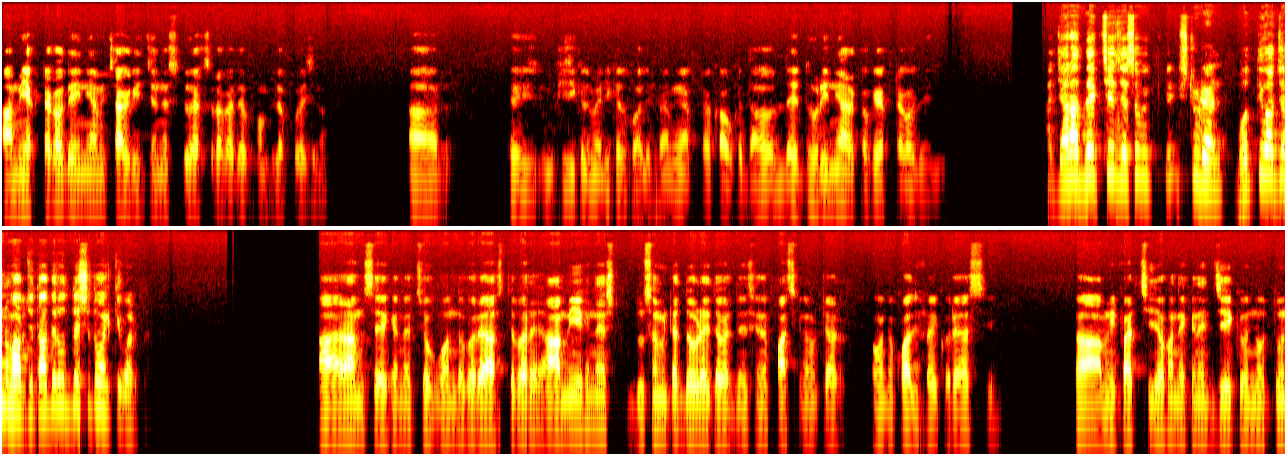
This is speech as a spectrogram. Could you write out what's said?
আমি এক টাকাও দেইনি, আমি চাকরির জন্য শুধু একশো টাকা দিয়ে ফর্ম ফিল আপ করেছিলাম। আর এই ফিজিক্যাল মেডিকেল কোয়ালিফাই আমি একটা কাউকে দালাল দিয়ে ধরিনি আর কাউকে এক টাকাও দিইনি। যারা দেখছে যেসব স্টুডেন্ট ভর্তি হওয়ার জন্য ভাবছে, তাদের উদ্দেশ্যে তোমার কি বার্তা? আরামসে এখানে চোখ বন্ধ করে আসতে পারে। আমি এখানে দুশো মিটার দৌড়াইতে পারছি সেখানে পাঁচ কিলোমিটার ওখানে কোয়ালিফাই করে আসছি। তা আমি পাচ্ছি যখন এখানে যে কেউ নতুন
